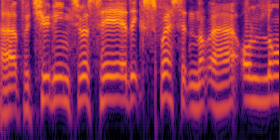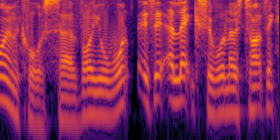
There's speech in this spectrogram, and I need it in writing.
uh, for tuning in to us here at Express it uh, online, of course, uh, via your what is it Alexa, one of those type of things.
